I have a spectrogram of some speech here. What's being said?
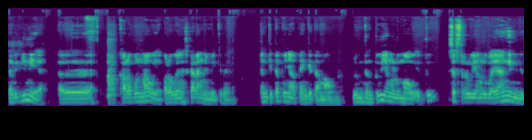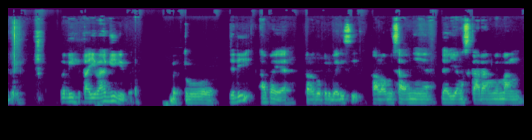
Tapi gini ya, eh kalaupun mau ya, kalau gue yang sekarang nih mikirnya, kan kita punya apa yang kita mau. Belum tentu yang lu mau itu seseru yang lu bayangin gitu. Lebih tai lagi gitu. betul Jadi apa ya, kalau gue pribadi sih, kalau misalnya dari yang sekarang memang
